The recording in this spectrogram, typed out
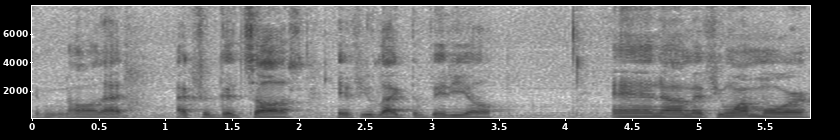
and all that extra good sauce if you like the video. And um, if you want more,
